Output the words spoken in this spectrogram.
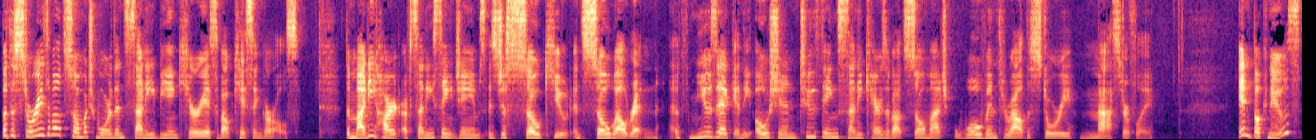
but the story is about so much more than Sunny being curious about kissing girls. The Mighty Heart of Sunny St. James is just so cute and so well written. With music and the ocean, two things Sunny cares about so much, woven throughout the story masterfully. In book news,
